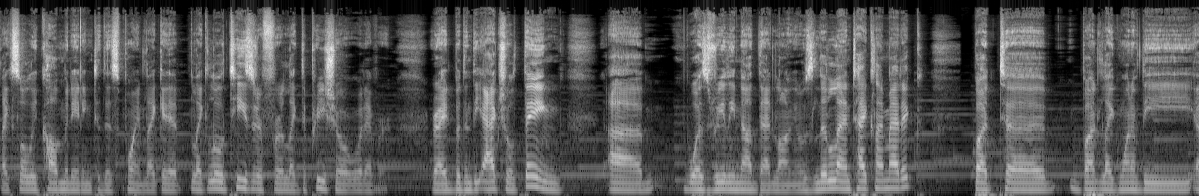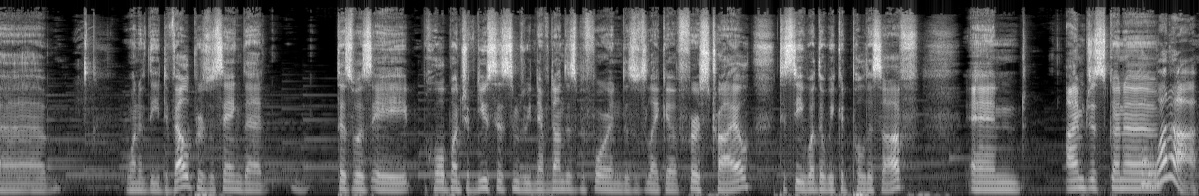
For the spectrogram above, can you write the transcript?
like slowly culminating to this point like a like a little teaser for like the pre-show or whatever right? But then the actual thing um, was really not that long. It was a little anticlimactic but uh, but like one of the uh, one of the developers was saying that this was a whole bunch of new systems we'd never done this before and this was like a first trial to see whether we could pull this off and i'm just gonna what a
